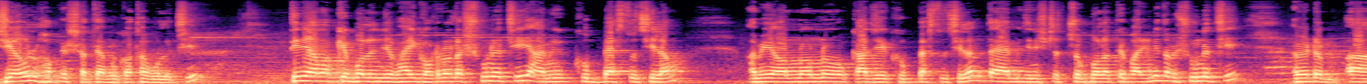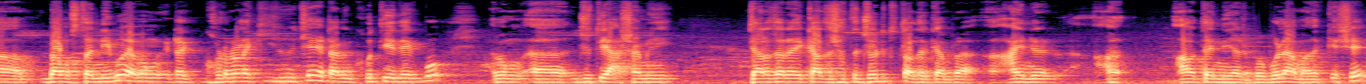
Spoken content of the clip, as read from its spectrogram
জিয়াউল হকের সাথে আমি কথা বলেছি। তিনি আমাকে বলেন যে ভাই ঘটনাটা শুনেছি আমি খুব ব্যস্ত ছিলাম। আমি অন্য অন্য কাজে খুব ব্যস্ত ছিলাম তাই আমি জিনিসটা চোখ বলাতে পারিনি তবে শুনেছি। আমি আহ, ব্যবস্থা নিব এবং এটা ঘটনাটা কি হয়েছে এটা আমি খতিয়ে দেখব এবং যদি আসামি যারা যারা এই কাজের সাথে জড়িত তাদেরকে আমরা আইনের আওতায় নিয়ে আসব বলে আমাদেরকে সে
